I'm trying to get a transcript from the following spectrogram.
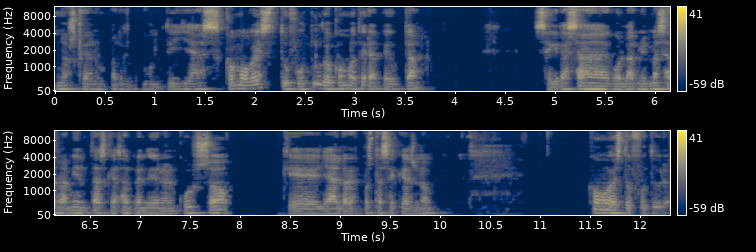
Nos quedan un par de preguntillas. ¿Cómo ves tu futuro como terapeuta? ¿Seguirás con las mismas herramientas que has aprendido en el curso? Que ya la respuesta sé que es no. ¿Cómo ves tu futuro?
